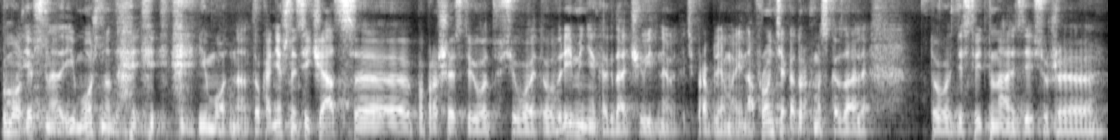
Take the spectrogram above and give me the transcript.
Модно. Конечно, и можно, да, и, и модно. То, конечно, сейчас, э, по прошествии вот всего этого времени, когда очевидны вот эти проблемы и на фронте, о которых мы сказали, то действительно здесь уже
